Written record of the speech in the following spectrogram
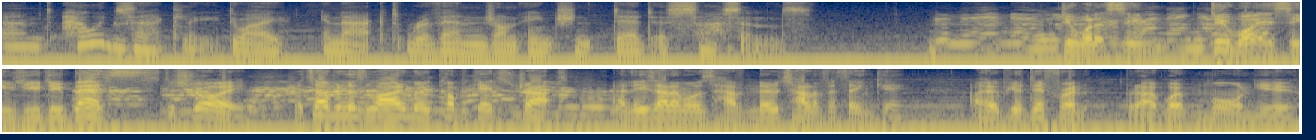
And how exactly do I enact revenge on ancient dead assassins? Do what it seems. Do what it seems you do best. Destroy. The temple is lined with complicated traps, and these animals have no talent for thinking. I hope you're different, but I won't mourn you.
